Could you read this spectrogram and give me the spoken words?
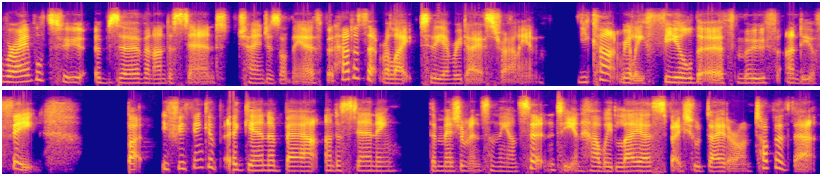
we're able to observe and understand changes on the earth, but how does that relate to the everyday Australian? You can't really feel the earth move under your feet, but if you think of, again about understanding the measurements and the uncertainty and how we layer spatial data on top of that,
